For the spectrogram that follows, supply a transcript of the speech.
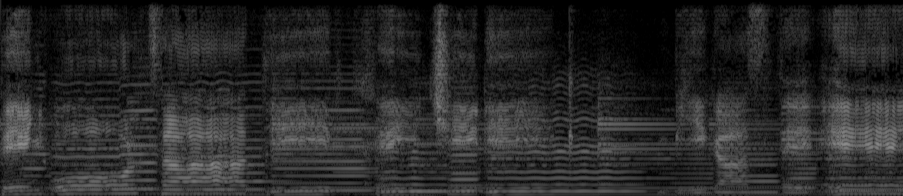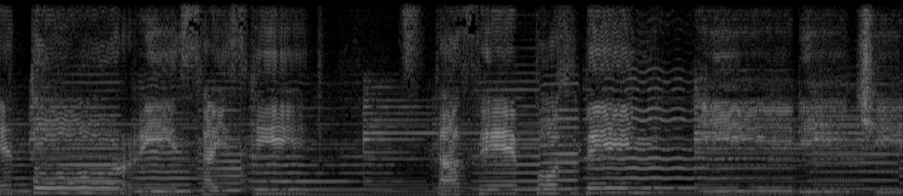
Behin holtzatik jeitxirik Bigazte etorri zaizkit Zta zepoz behin iritsirik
